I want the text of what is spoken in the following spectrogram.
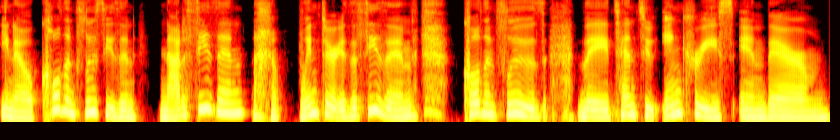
you know, cold and flu season not a season. Winter is a season. Cold and flus, they tend to increase in their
